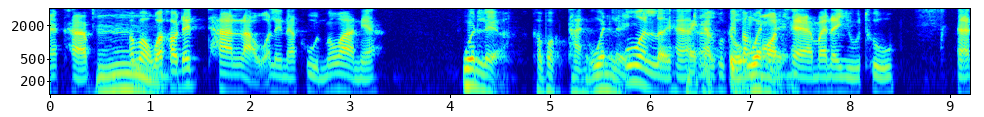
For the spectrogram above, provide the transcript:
นะครับเขาบอกว่าเขาได้ทานเหล่าอะไรนะคุณเมื่อวานเนี้ยอ้วนเลยเหรอเขาบอกทานอ้วนเลย อ้วนเลยฮะคุณพี่ต้องออนแชร์มาใน YouTube นะ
